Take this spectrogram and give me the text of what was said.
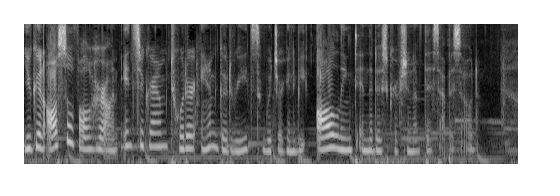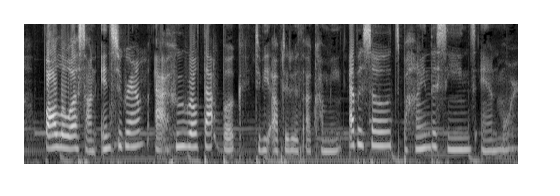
You can also follow her on Instagram, Twitter, and Goodreads, which are going to be all linked in the description of this episode. Follow us on Instagram at Who Wrote That Book to be updated with upcoming episodes, behind the scenes, and more.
